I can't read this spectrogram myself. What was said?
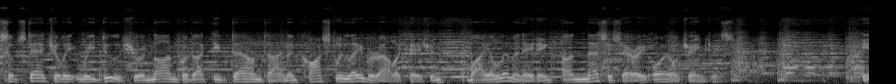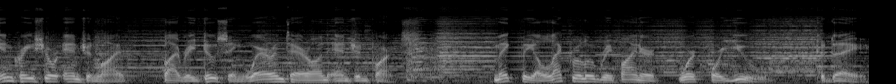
Substantially reduce your non-productive downtime and costly labor allocation by eliminating unnecessary oil changes. Increase your engine life by reducing wear and tear on engine parts. Make the Electrolube refiner work for you today.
